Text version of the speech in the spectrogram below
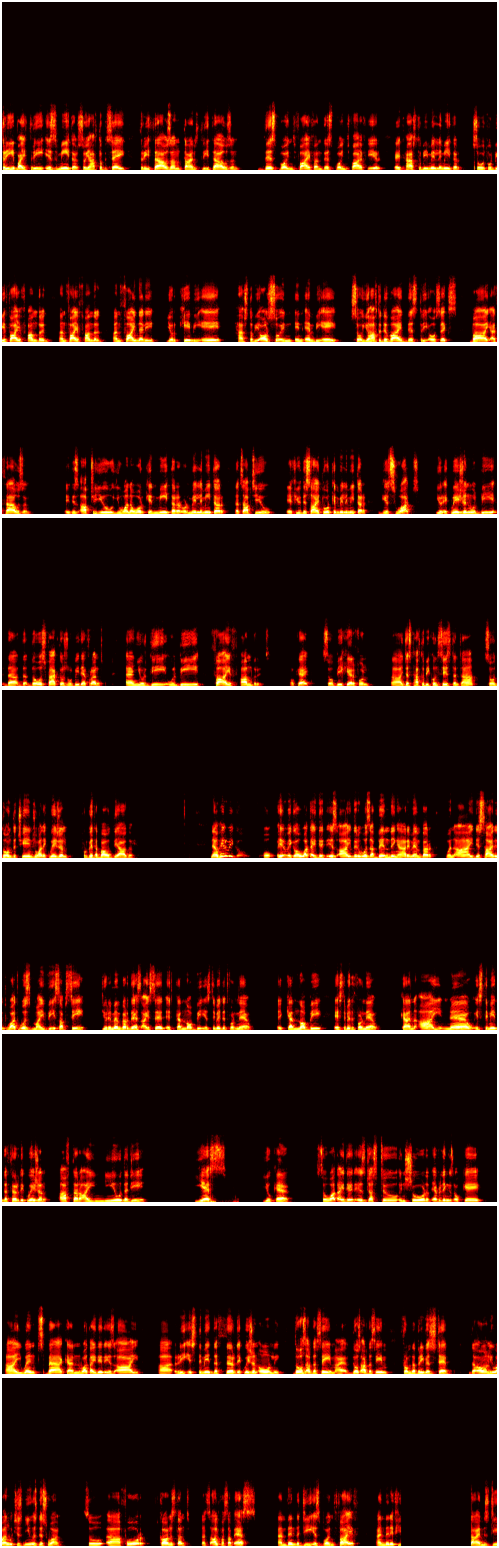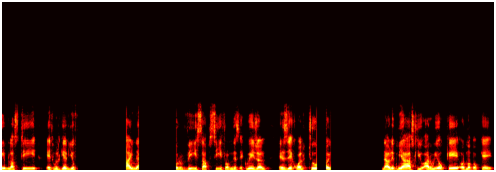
three by three is meter. So you have to say 3000 times 3000 this 0.5 and this 0.5 here, it has to be millimeter. So it will be 500 and 500. And finally, your kPa has to be also in, in MPa. So you have to divide this 306 by a 1,000. It is up to you. You want to work in meter or millimeter, that's up to you. If you decide to work in millimeter, guess what? Your equation will be, the those factors will be different and your D will be 500. Okay, so be careful. Uh, you just have to be consistent, huh? So don't change one equation, forget about the other. Now here we go. Here we go. What I did is I there was a bending. I remember when I decided what was my V sub C. Do you remember this? I said it cannot be estimated for now. It cannot be estimated for now. Can I now estimate the third equation after I knew the D? Yes, you can. So what I did is just to ensure that everything is okay. I went back and what I did is I uh, re-estimate the third equation only. Those are the same. I, those are the same from the previous step. The only one which is new is this one. So uh, 4 constant, that's alpha sub s, and then the d is 0.5, and then if you times d plus t, it will give you final v sub c from this equation is equal to. Now let me ask you, are we okay or not okay?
